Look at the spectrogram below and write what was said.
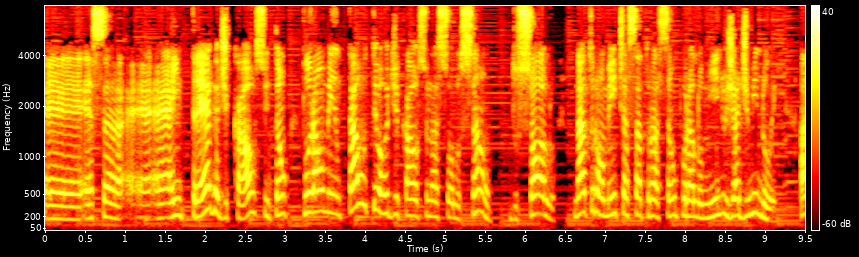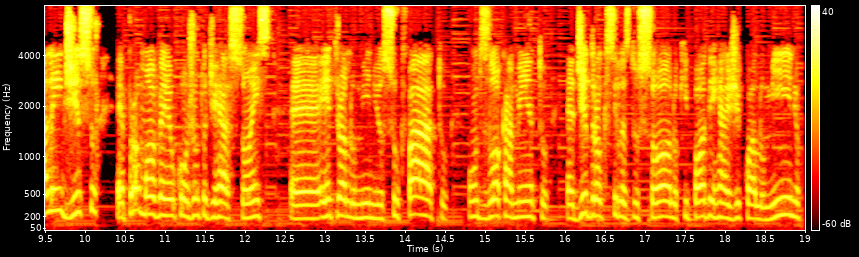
é, essa é, é, a entrega de cálcio. Então, por aumentar o teor de cálcio na solução do solo, naturalmente a saturação por alumínio já diminui. Além disso, é, promove aí o conjunto de reações é, entre o alumínio e o sulfato, um deslocamento é, de hidroxilas do solo que podem reagir com o alumínio,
